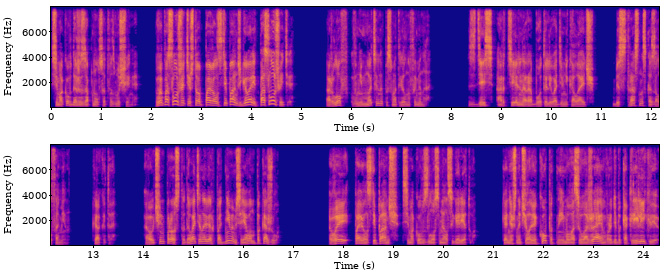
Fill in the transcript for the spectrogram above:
Симаков даже запнулся от возмущения. Вы послушайте, что Павел Степанович говорит, послушайте!» Орлов внимательно посмотрел на Фомина. «Здесь артельно работали, Вадим Николаевич», — бесстрастно сказал Фомин. «Как это?» «А очень просто. Давайте наверх поднимемся, я вам покажу». «Вы, Павел Степанович», — Симаков зло смял сигарету. «Конечно, человек опытный, и мы вас уважаем, вроде бы как реликвию».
